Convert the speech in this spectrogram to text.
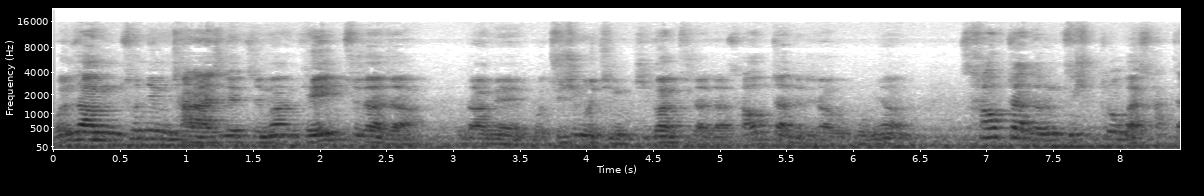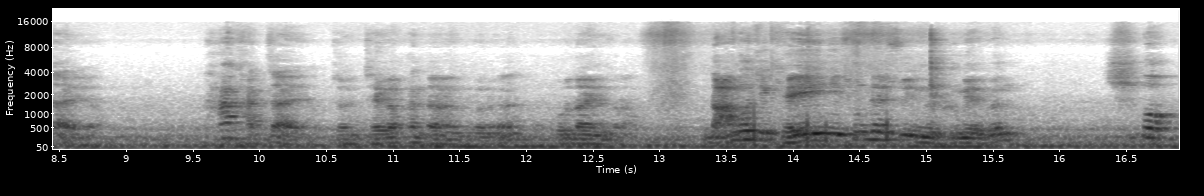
원삼 손님 잘 아시겠지만 개인 투자자 그다음에 뭐 주식으로 지금 기관 투자자 사업자들이라고 보면 사업자들은 90%가 사자예요. 다 가짜예요. 전 제가 판단하는 거는 돌아다니는 거라. 나머지 개인이 손댈 수 있는 금액은 10억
